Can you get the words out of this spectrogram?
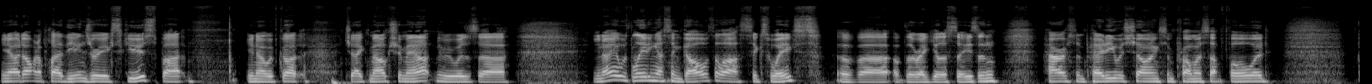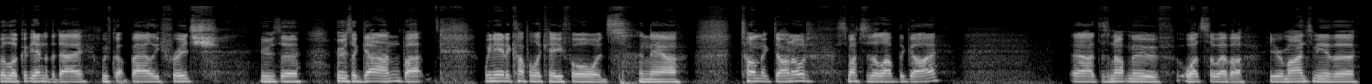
you know, I don't want to play the injury excuse, but, you know, we've got Jake Melksham out, who was, uh, you know, he was leading us in goals the last six weeks of uh, of the regular season. Harrison Petty was showing some promise up forward. But look, at the end of the day, we've got Bailey Fritsch, who's a who's a gun, but we need a couple of key forwards. And now, Tom McDonald, as much as I love the guy, uh, does not move whatsoever. He reminds me of a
